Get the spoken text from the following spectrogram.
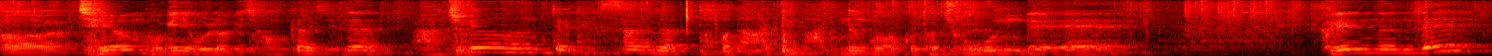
어, 재현 공연이 올라오기 전까지는 아 초연 때 택상이가 더 나한테 맞는 것 같고 더 좋은데 그랬는데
